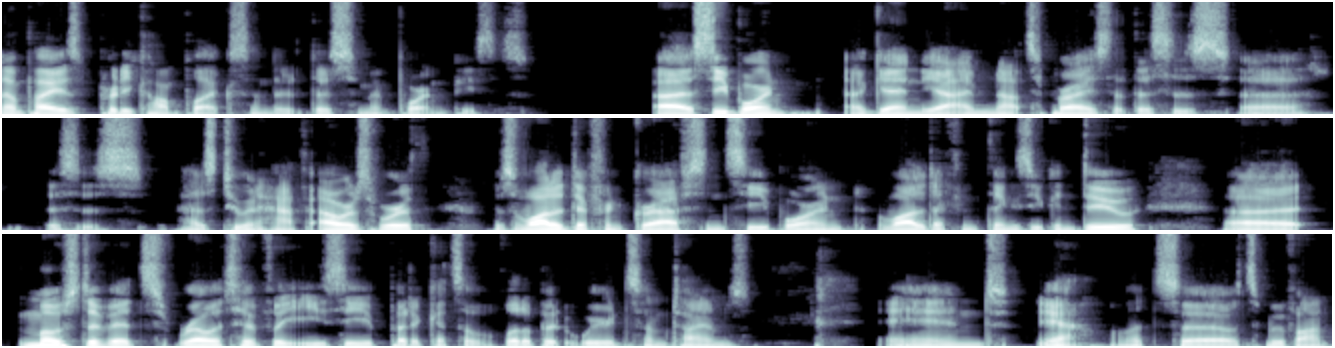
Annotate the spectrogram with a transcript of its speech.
NumPy is pretty complex, and there, there's some important pieces. Uh, Seaborn, again, yeah, I'm not surprised that this is uh, this is has two and a half hours worth. There's a lot of different graphs in Seaborn, a lot of different things you can do. Uh, most of it's relatively easy, but it gets a little bit weird sometimes. And yeah, let's uh, let's move on.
